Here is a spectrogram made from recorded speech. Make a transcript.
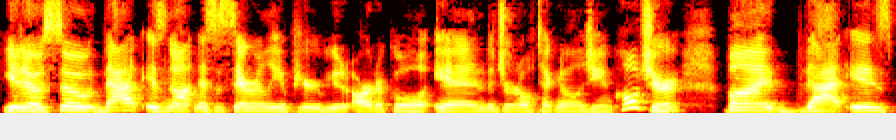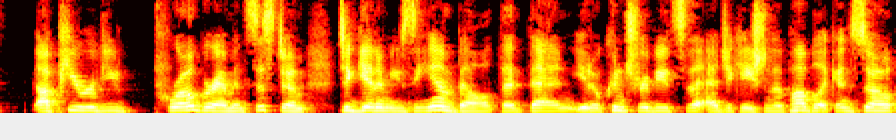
you know, so that is not necessarily a peer reviewed article in the Journal of Technology and Culture, but that is a peer reviewed program and system to get a museum built that then you know contributes to the education of the public. And so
